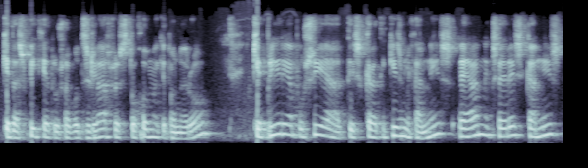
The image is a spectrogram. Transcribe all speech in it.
και τα σπίτια τους από τις λάσπες στο χώμα και το νερό και πλήρη απουσία της κρατικής μηχανής εάν εξαιρέσει κανείς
